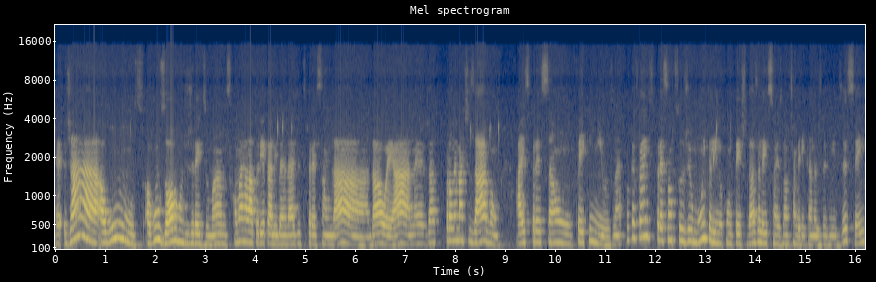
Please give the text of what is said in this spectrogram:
É, já alguns, alguns órgãos de direitos humanos, como a Relatoria para a Liberdade de Expressão da, da OEA, né, já problematizavam a expressão fake news, né? Porque foi uma expressão que surgiu muito ali no contexto das eleições norte-americanas de 2016,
